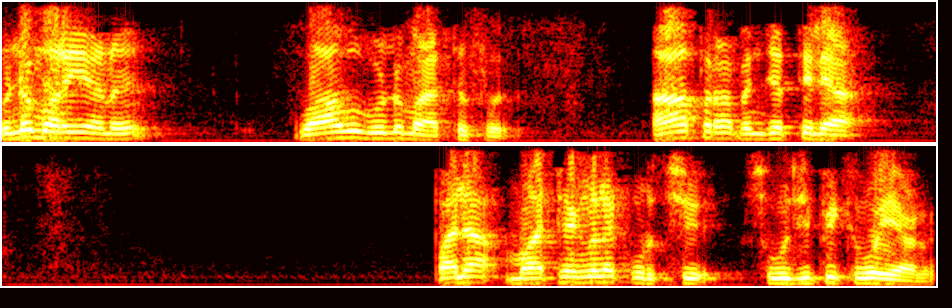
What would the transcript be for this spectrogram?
വീണ്ടും പറയാണ് വാവ് വീണ്ടും ആത്തഫ് ആ പ്രപഞ്ചത്തിലെ പല മാറ്റങ്ങളെ കുറിച്ച് സൂചിപ്പിക്കുകയാണ്.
